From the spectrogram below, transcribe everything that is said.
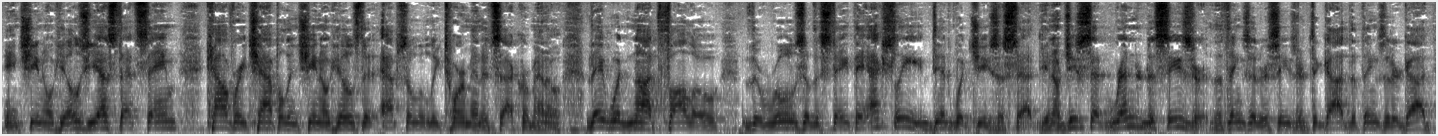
in Chino Hills. Yes, that same Calvary Chapel in Chino Hills that absolutely tormented Sacramento. They would not follow the rules of the state. They actually did what Jesus said. You know, Jesus said, render to Caesar the things that are Caesar, to God the things that are God.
